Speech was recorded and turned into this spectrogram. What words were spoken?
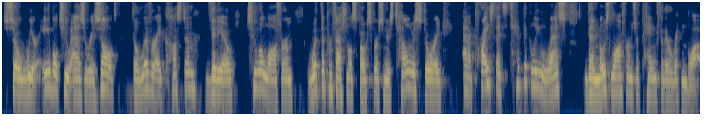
So we're able to, as a result, deliver a custom video to a law firm with the professional spokesperson who's telling a story at a price that's typically less than most law firms are paying for their written blog.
